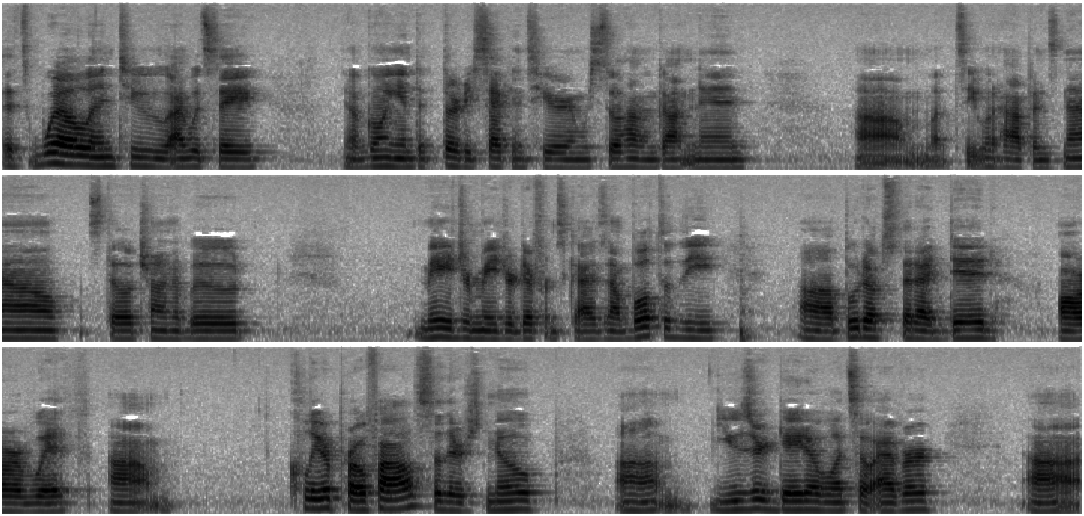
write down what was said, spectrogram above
it's well into, I would say, you know, going into 30 seconds here, and we still haven't gotten in. Um, let's see what happens now. Still trying to boot. Major, major difference, guys. Now, both of the uh, boot ups that I did are with um, clear profiles, so there's no um, user data whatsoever uh,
